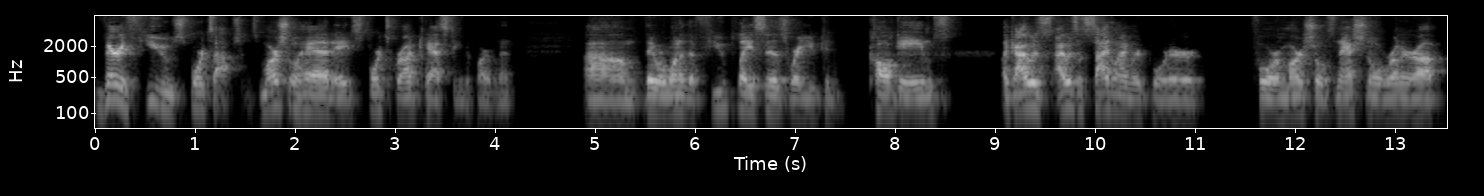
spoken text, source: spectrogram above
very few sports options. Marshall had a sports broadcasting department. Um, they were one of the few places where you could call games. Like I was, I was a sideline reporter for Marshall's national runner-up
